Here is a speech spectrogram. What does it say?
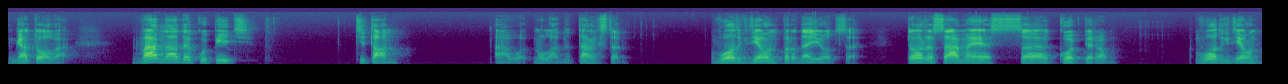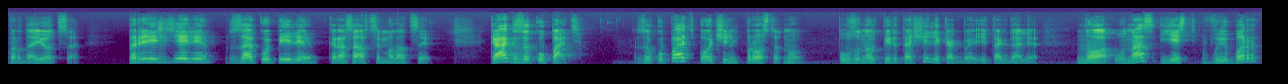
готово. Вам надо купить титан. А, вот, ну ладно, тангстон. Вот где он продается. То же самое с коппером. Вот где он продается. Прилетели, закупили, красавцы, молодцы. Как закупать? Закупать очень просто. Ну, ползунок перетащили, как бы, и так далее. Но у нас есть выбор,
